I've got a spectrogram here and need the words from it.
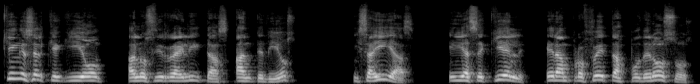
¿Quién es el que guió a los israelitas ante Dios? Isaías y Ezequiel eran profetas poderosos,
